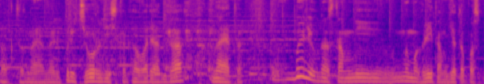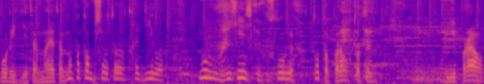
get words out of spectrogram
как-то, наверное, притерлись, как говорят, да, на это. Были у нас там, и мы могли там где-то поспорить, где-то на это, но потом все это отходило. Ну, в житейских условиях кто-то прав, кто-то не прав.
